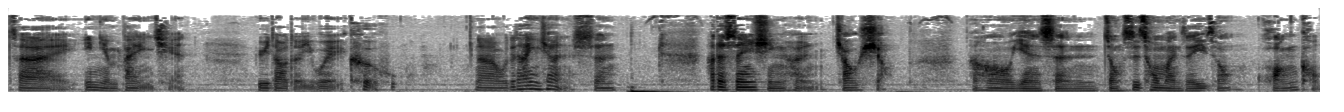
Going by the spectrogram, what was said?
在一年半以前遇到的一位客户。那我对他印象很深，他的身形很娇小，然后眼神总是充满着一种惶恐、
